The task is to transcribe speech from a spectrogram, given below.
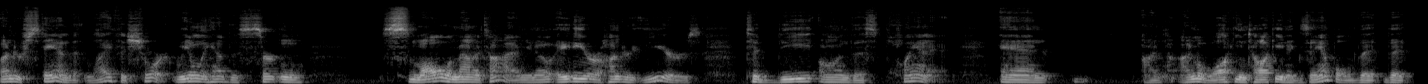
understand that life is short. We only have this certain small amount of time, you know, 80 or 100 years to be on this planet. And I'm, I'm a walking, talking example that, that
